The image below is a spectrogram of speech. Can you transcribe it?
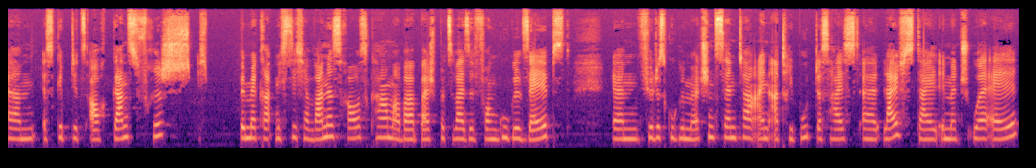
Ähm, es gibt jetzt auch ganz frisch, ich bin mir gerade nicht sicher, wann es rauskam, aber beispielsweise von Google selbst ähm, für das Google Merchant Center ein Attribut, das heißt äh, Lifestyle Image URL,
